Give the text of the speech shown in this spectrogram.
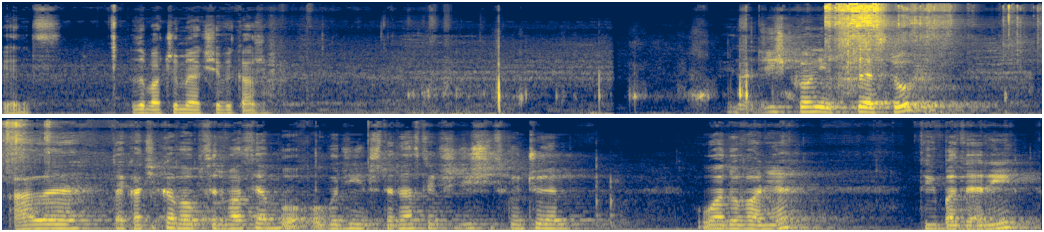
więc zobaczymy jak się wykaże. Na dziś koniec testów, ale taka ciekawa obserwacja, bo o godzinie 14.30 skończyłem ładowanie tych baterii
